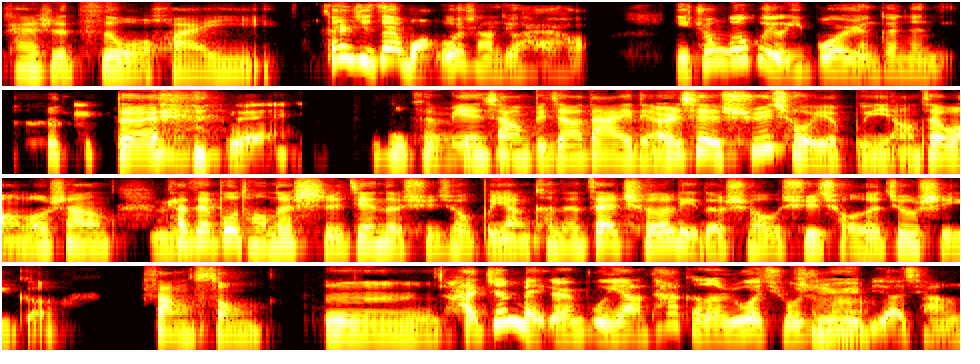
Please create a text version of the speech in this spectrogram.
开始自我怀疑。但是在网络上就还好，你终归会有一波人跟着你。对 对，可面向比较大一点，而且需求也不一样。在网络上，它在不同的时间的需求不一样，可能在车里的时候需求的就是一个放松。嗯，还真每个人不一样。他可能如果求知欲比较强，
